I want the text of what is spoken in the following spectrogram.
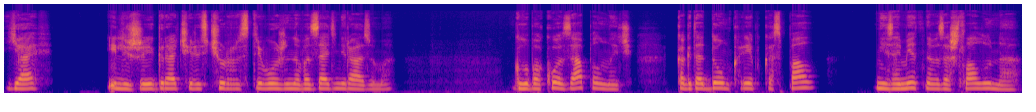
явь, или же игра чересчур растревоженного за день разума. Глубоко за полночь, когда дом крепко спал, незаметно взошла луна.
